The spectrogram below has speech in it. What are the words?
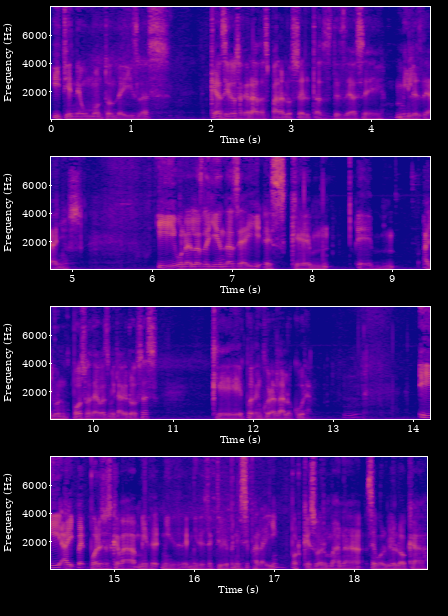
y tiene un montón de islas que han sido sagradas para los celtas desde hace miles de años. Y una de las leyendas de ahí es que mm, em, hay un pozo de aguas milagrosas que pueden curar la locura. Y hay- por eso es que va mi, de- mi, mi detective principal ahí, porque su hermana se volvió loca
